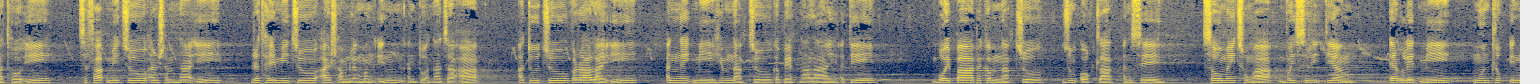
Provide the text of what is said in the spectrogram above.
a tho i se fak mi chu an sham na i re thai mi chu ai sham lang mang in an to na cha a atu chu kara lai i an ngai mi him nak chu ka pek na lai ati boy pa pe kam nak chu zum ok tlak an se so mai chunga vaisri tiang erlet mi ngun tluk in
